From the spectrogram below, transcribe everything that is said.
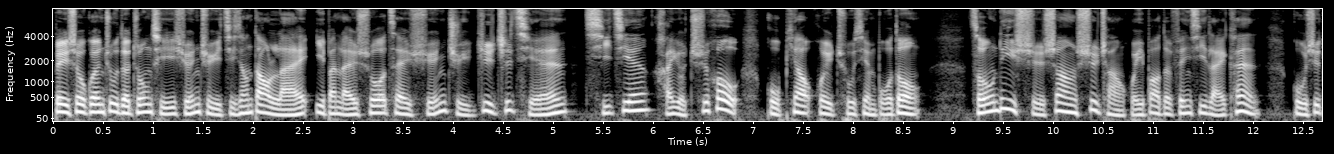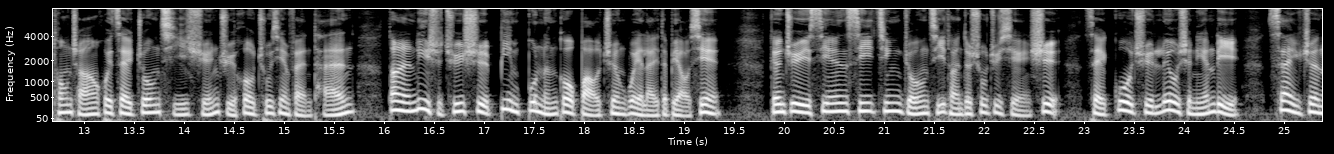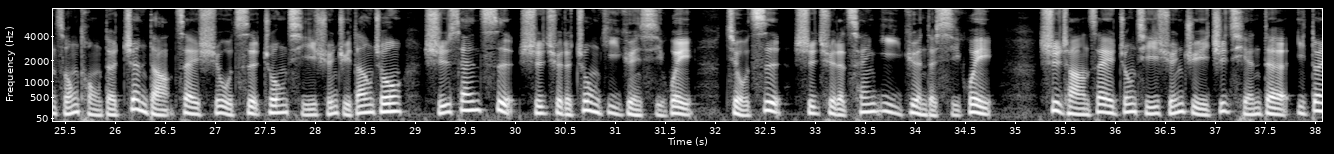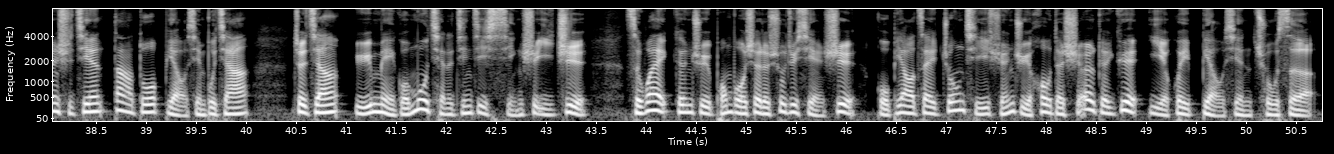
备受关注的中期选举即将到来。一般来说，在选举日之前、期间还有之后，股票会出现波动。从历史上市场回报的分析来看，股市通常会在中期选举后出现反弹。当然，历史趋势并不能够保证未来的表现。根据 CNC 金融集团的数据显示，在过去六十年里，在任总统的政党在十五次中期选举当中，十三次失去了众议院席位，九次失去了参议院的席位。市场在中期选举之前的一段时间大多表现不佳，这将与美国目前的经济形势一致。此外，根据彭博社的数据显示，股票在中期选举后的十二个月也会表现出色。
